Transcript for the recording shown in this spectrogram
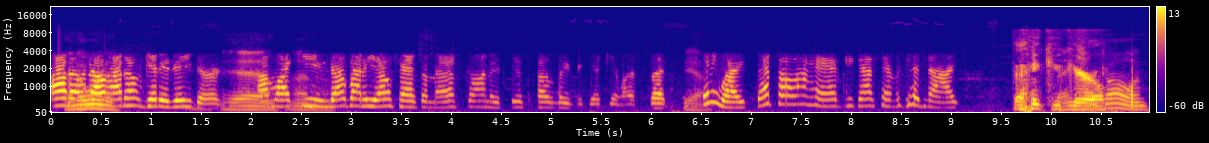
I don't know. I don't get it either. Yeah, I'm like I you. Know. Nobody else has a mask on. It's just totally ridiculous. But yeah. anyway, that's all I have. You guys have a good night. Thank you, Thanks Carol. For calling.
